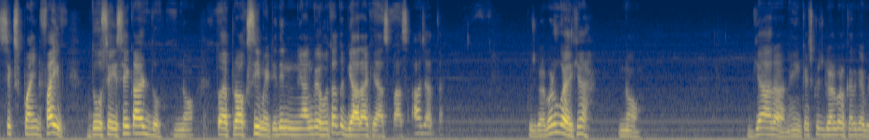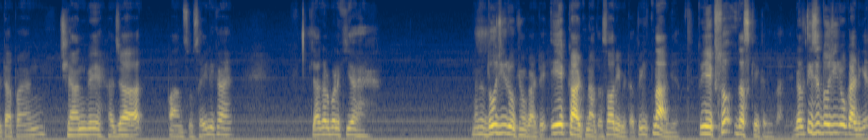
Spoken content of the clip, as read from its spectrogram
सिक्स पॉइंट फाइव दो से इसे काट दो, नौ। तो अप्रॉक्सीमेट यदि निन्यानवे होता तो ग्यारह के आसपास आ जाता। कुछ गड़बड़ हुआ है क्या? नौ। ग्यारह, नहीं कुछ कुछ गड़बड़ कर गया बेटा पान छियानवे हज़ार पाँच सौ, सही लिखा है। क्या गड़बड़ किया है? मैंने दो ज़ीरो क्यों काटे? एक काटना था सॉरी बेटा तो इतना आ गया। तो ये 110 के करीब आ गया। गलती से दो ज़ीरो काट गया,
